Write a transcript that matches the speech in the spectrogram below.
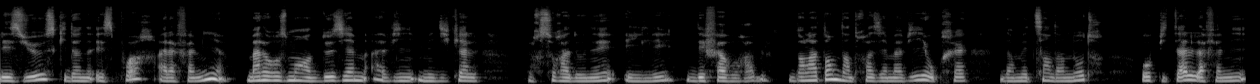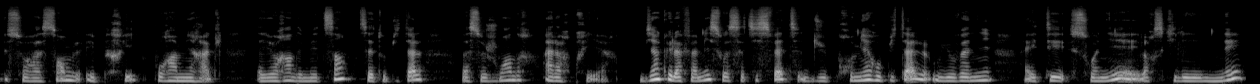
les yeux, ce qui donne espoir à la famille. Malheureusement, un deuxième avis médical leur sera donné et il est défavorable. Dans l'attente d'un troisième avis auprès d'un médecin d'un autre hôpital, la famille se rassemble et prie pour un miracle. D'ailleurs, un des médecins de cet hôpital va se joindre à leur prière. Bien que la famille soit satisfaite du premier hôpital où Giovanni a été soigné lorsqu'il est né,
